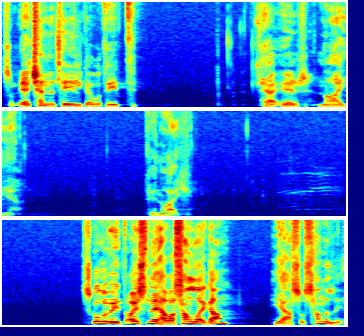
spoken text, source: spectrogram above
som jeg kjenner til gav tid, det er nei. Det er nei. Skulle vi øsne hava sannleikan? Ja, så sannelig.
